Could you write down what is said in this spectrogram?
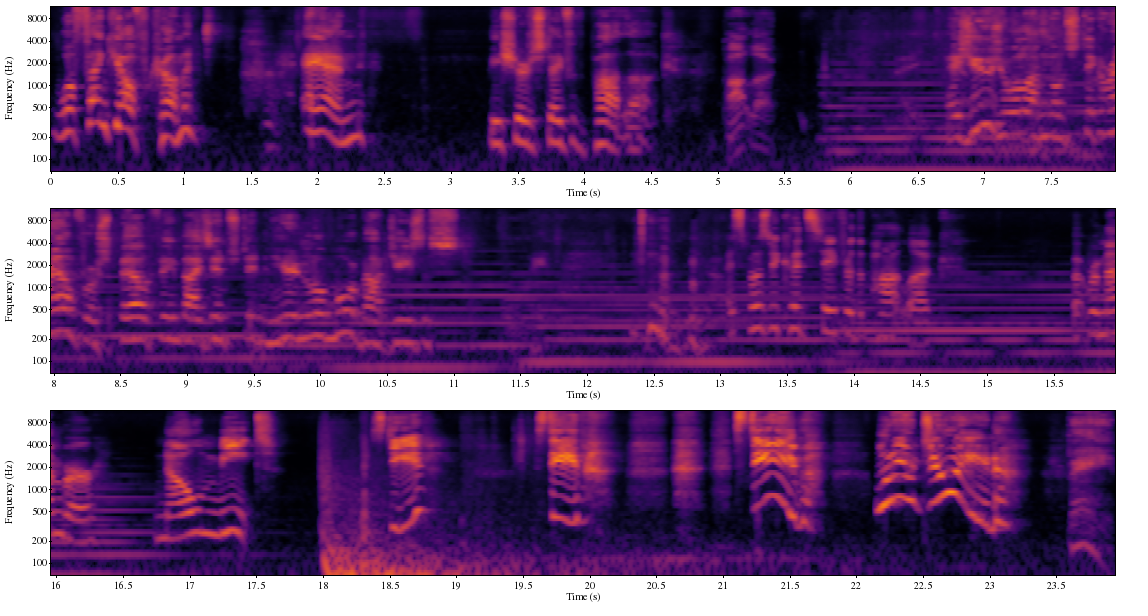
well, thank y'all for coming. And be sure to stay for the potluck. Potluck. As usual, I'm going to stick around for a spell if anybody's interested in hearing a little more about Jesus. I suppose we could stay for the potluck. But remember, no meat. Steve? Steve? Steve! What are you doing? Babe,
